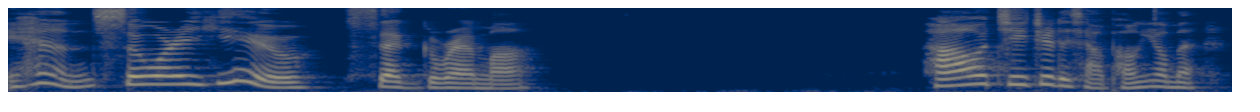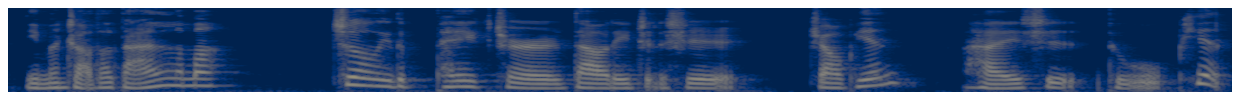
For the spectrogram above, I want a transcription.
And so are you, said Grandma. 好，机智的小朋友们，你们找到答案了吗？这里的 picture 到底指的是照片还是图片？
